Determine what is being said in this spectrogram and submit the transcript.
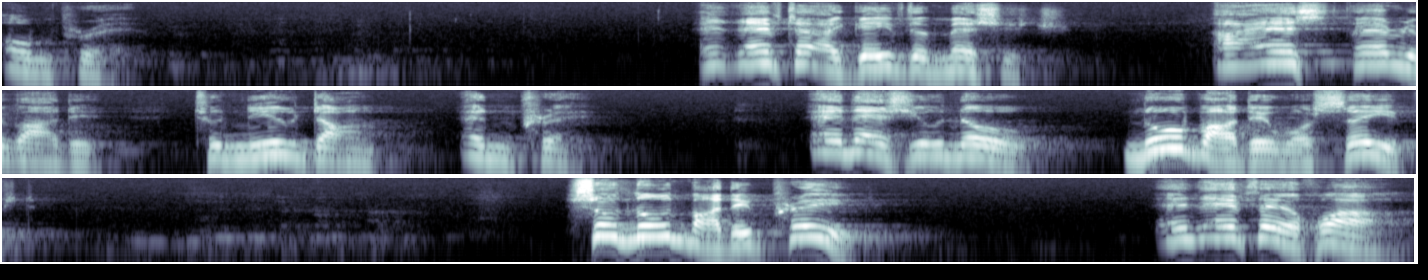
on prayer. And after I gave the message, I asked everybody to kneel down and pray. And as you know, nobody was saved. So nobody prayed. And after a while,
